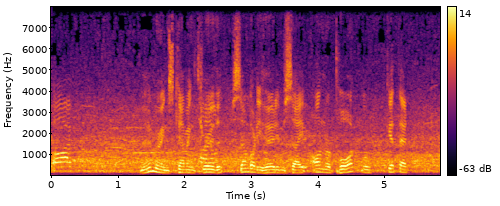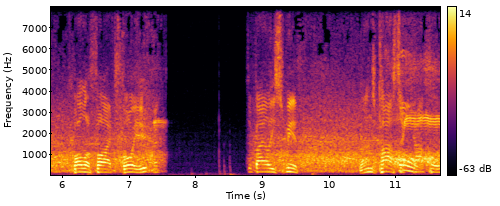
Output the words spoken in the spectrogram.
Five. Murmurings coming through that somebody heard him say on report. We'll get that qualified for you. To Bailey Smith. Runs past a oh. couple,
